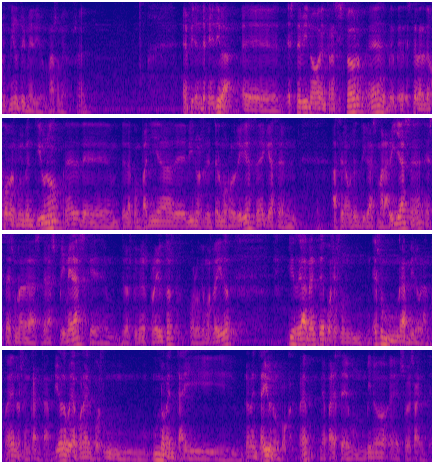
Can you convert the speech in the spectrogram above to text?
un minuto y medio, más o menos. En, definitiva, este vino, el transistor, este Verdejo 2021 de, de, la compañía de vinos de Telmo Rodríguez, que hacen hacen auténticas maravillas. ¿eh? Esta es una de las, de las primeras, que, de los primeros proyectos, por lo que hemos leído. Y realmente pues es un, es un gran vino blanco, ¿eh? nos encanta. Yo le voy a poner pues un, 90 y, 91 un poco. ¿eh? Me parece un vino sobresaliente.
